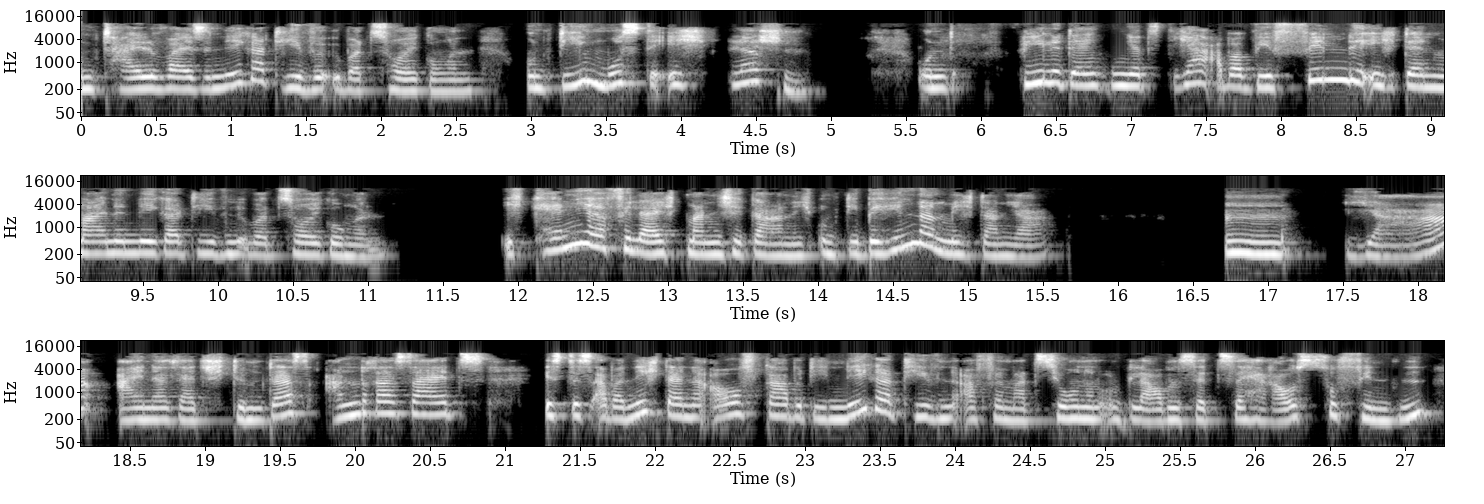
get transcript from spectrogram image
und teilweise negative Überzeugungen und die musste ich löschen. Und viele denken jetzt, ja, aber wie finde ich denn meine negativen Überzeugungen? Ich kenne ja vielleicht manche gar nicht und die behindern mich dann ja. Hm, ja, einerseits stimmt das, andererseits ist es aber nicht deine Aufgabe, die negativen Affirmationen und Glaubenssätze herauszufinden,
